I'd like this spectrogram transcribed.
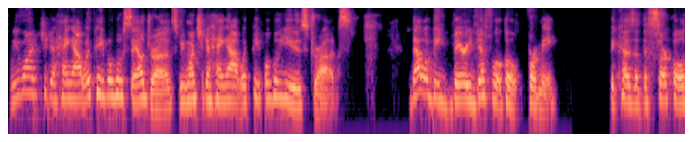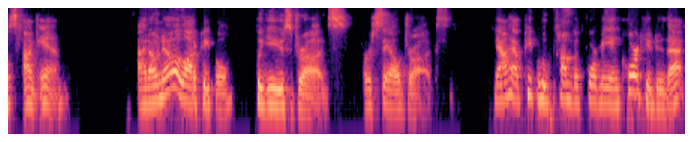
We want you to hang out with people who sell drugs. We want you to hang out with people who use drugs. That would be very difficult for me because of the circles I'm in. I don't know a lot of people who use drugs or sell drugs. Now I have people who come before me in court who do that,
